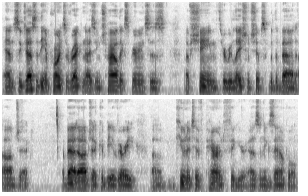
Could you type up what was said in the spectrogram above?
and suggested the importance of recognizing child experiences of shame through relationships with a bad object. A bad object could be a very uh, punitive parent figure, as an example,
